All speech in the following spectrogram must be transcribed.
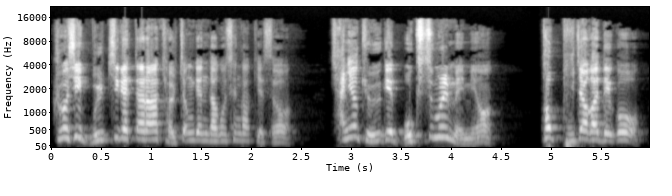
그것이 물질에 따라 결정된다고 생각해서 자녀 교육에 목숨을 매며 더 부자가 되고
